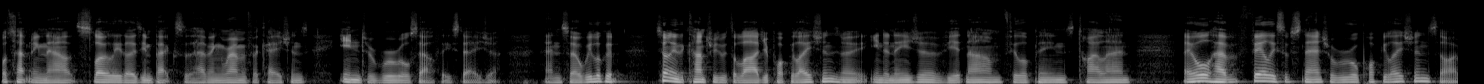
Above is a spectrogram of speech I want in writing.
what's happening now, slowly those impacts are having ramifications into rural Southeast Asia. And so we look at certainly the countries with the larger populations, you know, Indonesia, Vietnam, Philippines, Thailand. They all have fairly substantial rural populations. Uh,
